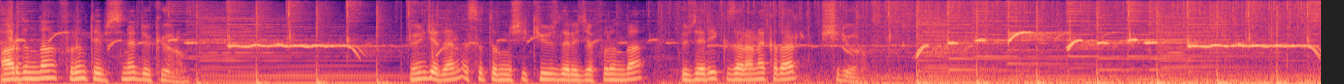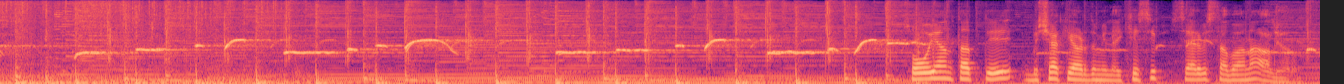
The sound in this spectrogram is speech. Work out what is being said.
Ardından fırın tepsisine döküyorum. Önceden ısıtılmış 200 derece fırında üzeri kızarana kadar pişiriyorum. Soğuyan tatlıyı bıçak yardımıyla kesip servis tabağına alıyorum.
